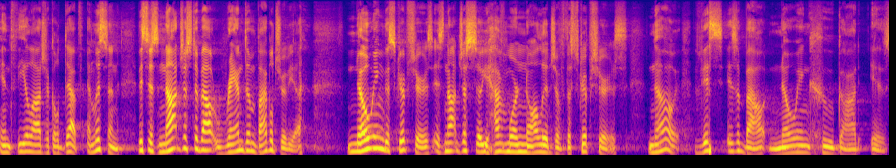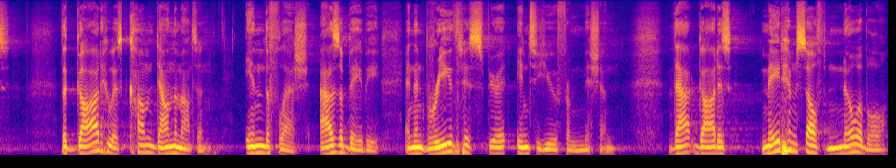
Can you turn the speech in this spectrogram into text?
in theological depth? And listen, this is not just about random Bible trivia. Knowing the scriptures is not just so you have more knowledge of the scriptures. No, this is about knowing who God is. The God who has come down the mountain in the flesh as a baby and then breathed his spirit into you for mission. That God has made himself knowable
